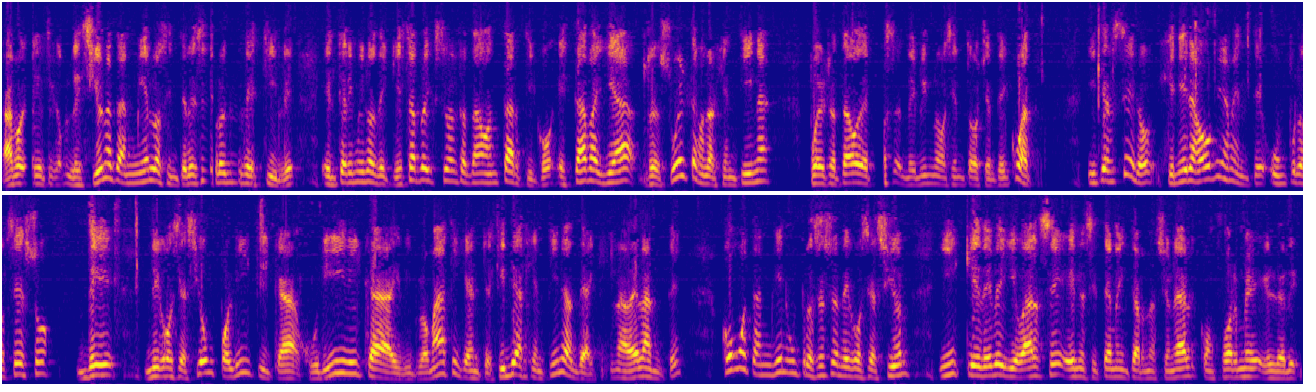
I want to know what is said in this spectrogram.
ah, eh, lesiona también los intereses de Chile en términos de que esta proyección del Tratado Antártico estaba ya resuelta con la Argentina por el Tratado de Paz de 1984. Y tercero, genera obviamente un proceso de negociación política, jurídica y diplomática entre Chile y Argentina de aquí en adelante, como también un proceso de negociación y que debe llevarse en el sistema internacional conforme el,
